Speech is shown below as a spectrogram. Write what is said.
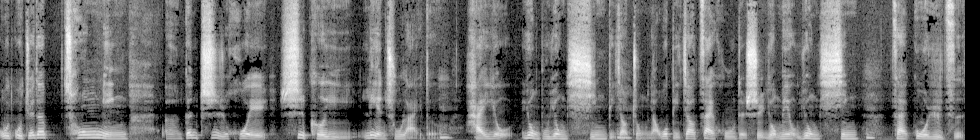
我我觉得聪明，嗯、呃，跟智慧是可以练出来的。嗯，还有用不用心比较重要。嗯、我比较在乎的是有没有用心在过日子，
